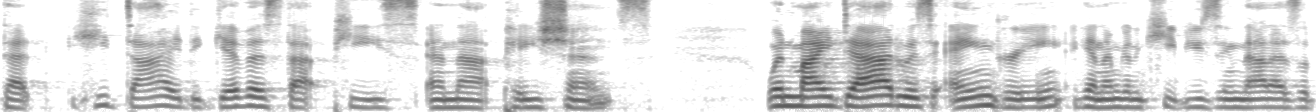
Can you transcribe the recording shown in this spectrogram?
that he died to give us that peace and that patience when my dad was angry, again, I'm going to keep using that as a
